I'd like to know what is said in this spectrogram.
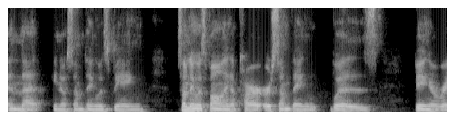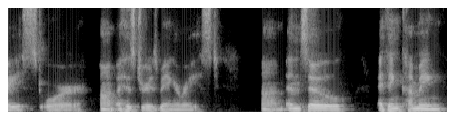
and that you know something was being something was falling apart or something was being erased or um, a history is being erased. Um, and so i think coming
